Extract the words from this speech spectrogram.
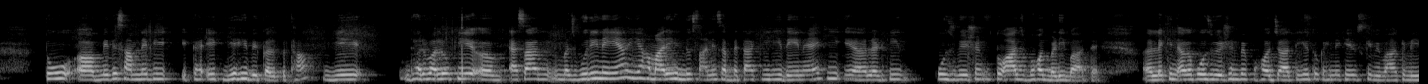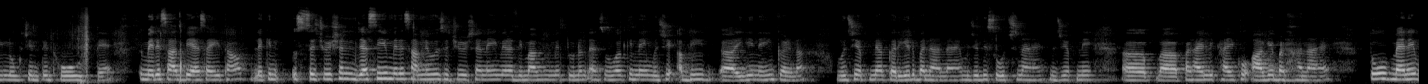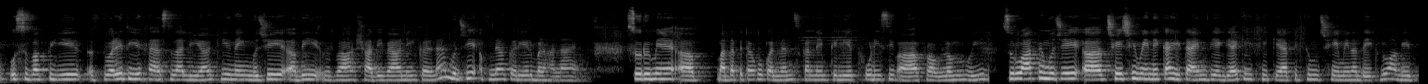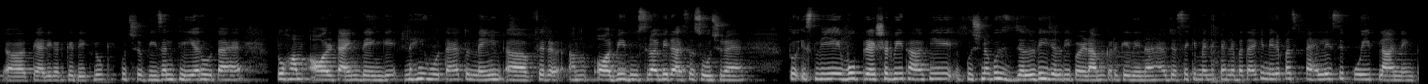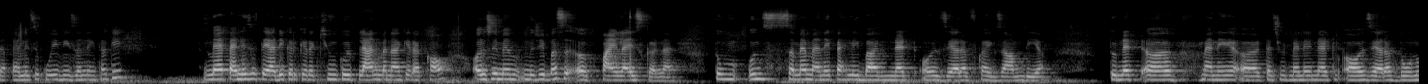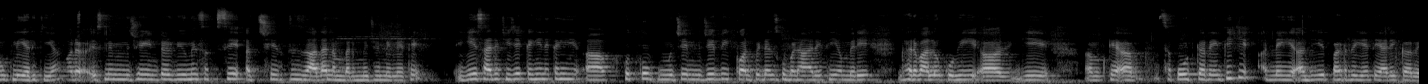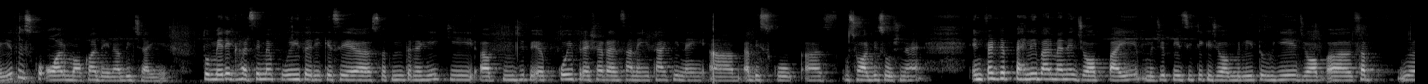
तो मेरे सामने भी एक यही विकल्प था, ये घर वालों की ऐसा मजबूरी नहीं है, ये हमारी हिंदुस्तानी सभ्यता की ही देन है कि लड़की पोस्ट तो आज बहुत बड़ी बात है। लेकिन अगर पोस्ट पे पहुँच जाती है तो कहीं ना कहीं उसके विवाह के लिए लोग चिंतित हो उठते हैं। तो मेरे साथ भी ऐसा ही था, लेकिन उस सिचुएशन जैसे ही मेरे सामने वो सिचुएशन नहीं मेरा दिमाग में तुरंत ऐसा होगा कि नहीं, मुझे अभी ये नहीं करना। मुझे अपना करियर बनाना है, मुझे भी सोचना है, मुझे अपने पढ़ाई लिखाई को आगे बढ़ाना है। तो मैंने उस वक्त ये, त्वरित ये फैसला लिया कि नहीं, मुझे अभी विवाह शादी विवाह नहीं करना है, मुझे अपना करियर बढ़ाना है। शुरू में माता पिता को कन्विंस करने के लिए थोड़ी सी प्रॉब्लम हुई। शुरुआत में मुझे छः छः महीने का ही टाइम दिया गया कि ठीक है, अभी तुम छः महीना देख लो, आगे तैयारी करके देख लो कि कुछ रीज़न क्लियर होता है तो हम और टाइम देंगे। नहीं होता है तो नहीं फिर हम और भी दूसरा भी रास्ता सोच रहे हैं। तो इसलिए वो प्रेशर भी था कि कुछ ना कुछ जल्दी जल्दी परिणाम करके देना है। जैसे कि मैंने पहले बताया कि मेरे पास पहले से कोई प्लान नहीं था, पहले से कोई विज़न नहीं था कि मैं पहले से तैयारी करके रखी हूँ कोई प्लान बना के रखा हो और उसे मैं मुझे बस फाइनलाइज करना है। तो उन समय मैंने पहली बार नेट और जेआरएफ का एग्ज़ाम दिया। तो नेट आ, मैंने टच मैंने नेट और जेआरएफ दोनों क्लियर किया। और इसमें मुझे इंटरव्यू में सबसे अच्छे सबसे ज़्यादा नंबर मुझे मिले थे। ये सारी चीज़ें कहीं ना कहीं ख़ुद को मुझे मुझे भी कॉन्फिडेंस को बढ़ा रही थी और मेरे घर वालों को भी ये सपोर्ट कर रही थी कि नहीं ये पढ़ रही है, तैयारी कर रही है तो इसको और मौका देना भी चाहिए। तो मेरे घर से मैं पूरी तरीके से स्वतंत्र रही कि अब मुझे कोई प्रेशर ऐसा नहीं था कि नहीं अब इसको कुछ और भी सोचना है। इनफैक्ट जब पहली बार मैंने जॉब पाई, मुझे पीसीटी की जॉब मिली तो ये जॉब सब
